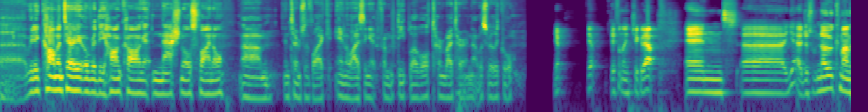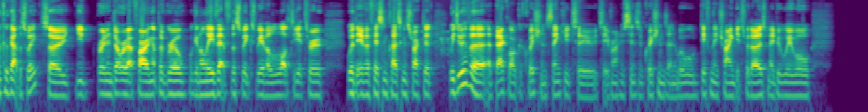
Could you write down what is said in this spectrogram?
uh, we did commentary over the Hong Kong Nationals final um, in terms of like analyzing it from deep level, turn by turn. That was really cool. Yep, yep, definitely check it out. And uh, yeah, just no Commander Cookout this week. So you, Brendan, don't worry about firing up the grill. We're going to leave that for this week because we have a lot to get through with Everfest and Class Constructed. We do have a, a, backlog of questions. Thank you to, to everyone who sent some questions, and we will definitely try and get through those. Maybe we will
